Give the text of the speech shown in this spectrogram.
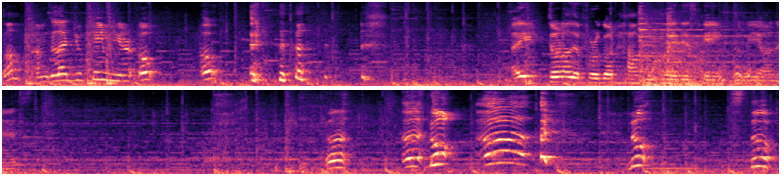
Well, I'm glad you came here. Oh, oh. I totally forgot how to play this game, to be honest. Uh, uh, no! Uh, no! Stop!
